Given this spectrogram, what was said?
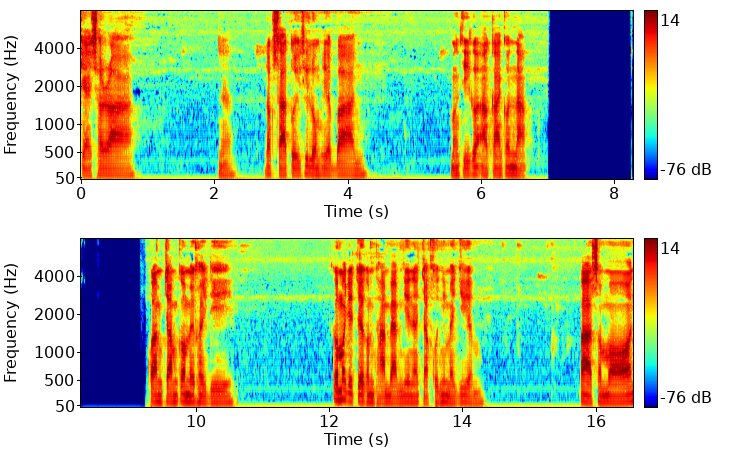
แก่ชรานะ รักษาตัวอยู่ที่โรงพยาบาล บางทีก็อาการก็หนัก ความจำก็ไม่ค่อยดี ก็มักจะเจอคำถามแบบนี้นะจากคนที่มาเยี่ยม ป้าสมอน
